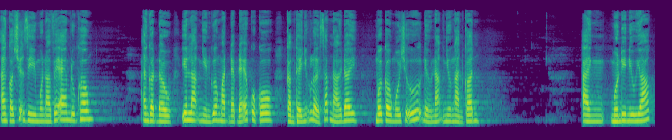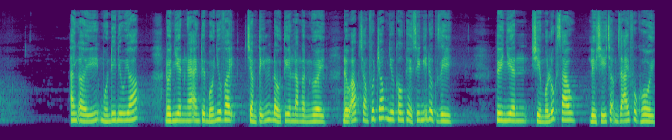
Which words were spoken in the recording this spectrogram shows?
Anh có chuyện gì muốn nói với em đúng không? Anh gật đầu, yên lặng nhìn gương mặt đẹp đẽ của cô, cảm thấy những lời sắp nói đây, mỗi câu mỗi chữ đều nặng như ngàn cân. Anh muốn đi New York. Anh ấy muốn đi New York. Đột nhiên nghe anh tuyên bố như vậy, trầm tĩnh đầu tiên là ngẩn người, đầu óc trong phút chốc như không thể suy nghĩ được gì. Tuy nhiên, chỉ một lúc sau, lý trí chậm rãi phục hồi,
